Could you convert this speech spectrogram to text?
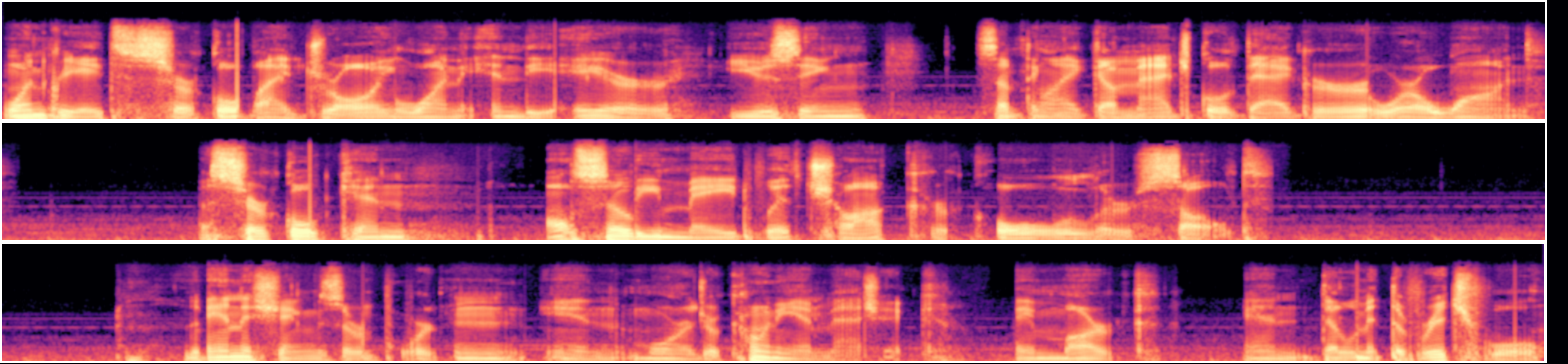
One creates a circle by drawing one in the air using something like a magical dagger or a wand. A circle can also be made with chalk or coal or salt. The banishings are important in more draconian magic. They mark and delimit the ritual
